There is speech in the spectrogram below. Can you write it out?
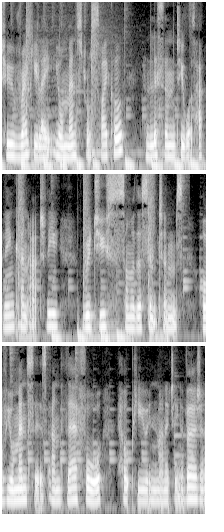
to regulate your menstrual cycle and listen to what's happening can actually reduce some of the symptoms of your menses and therefore help you in managing aversion.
